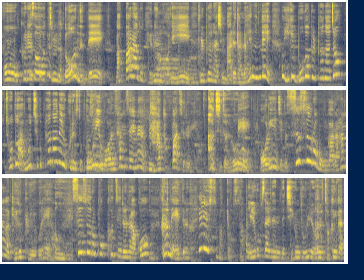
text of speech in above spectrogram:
어 그래서 좀 넣었는데 막 빨아도 되는 어. 거니 불편하신 말해달라 했는데 어, 이게 뭐가 불편하죠? 저도 안 묻히고 편하네요. 그랬어. 우리 원 3세는 다 턱받이를 해요. 아 진짜요? 네, 어린이집은 스스로 뭔가를 하는 걸 계속 교육을 해요. 어. 스스로 포크질을 하고, 그런데 애들은 흘릴 수밖에 없어. 일곱 살 됐는데 지금도 흘려. 그렇죠. 그러니까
